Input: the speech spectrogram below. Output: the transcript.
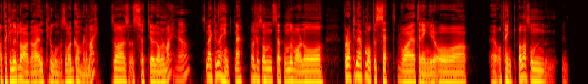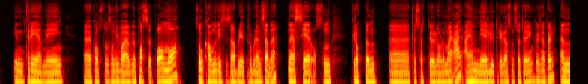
At jeg kunne laga en klone som var gamle meg. Som var sånn 70 år gamle meg. Ja. Som jeg kunne hengt med. Og liksom sett om det var noe For da kunne jeg på en måte sett hva jeg trenger å, eh, å tenke på. da Sånn innen trening, eh, kosthold og sånne ting. Hva jeg bør passe på nå. Som kan vise seg å bli et problem senere. Når jeg ser åssen kroppen eh, til 70 år gamle meg er. Er jeg mer lutrygga som 70-åring, for eksempel? Enn,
